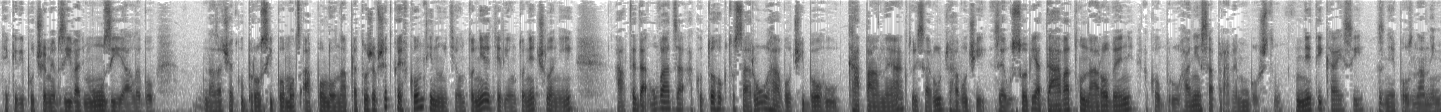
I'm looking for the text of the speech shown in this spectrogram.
niekedy počujeme vzývať múzy alebo na začiatku prosí pomoc Apolona, pretože všetko je v kontinuite, on to nedelí, on to nečlení a teda uvádza ako toho, kto sa rúha voči Bohu Kapánea, ktorý sa rúha voči Zeusovi a dáva to naroveň ako brúhanie sa pravému božstvu. Netýkaj si s nepoznaným.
